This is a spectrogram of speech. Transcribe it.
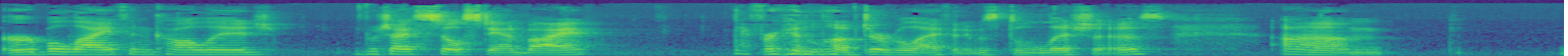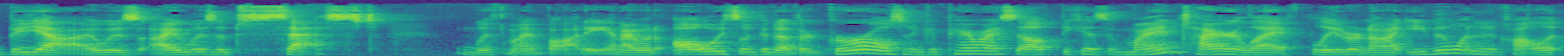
Herbalife in college, which I still stand by. I freaking loved Herbalife, and it was delicious. Um, but yeah, I was I was obsessed with my body, and I would always look at other girls and compare myself because my entire life, believe it or not, even when in college,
